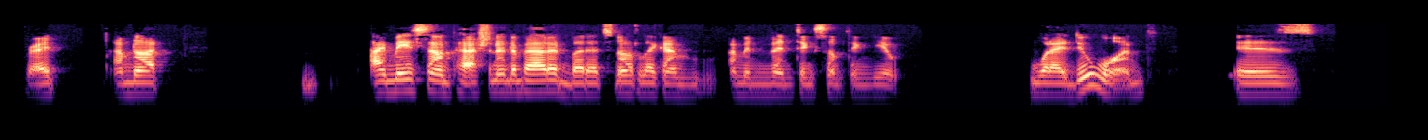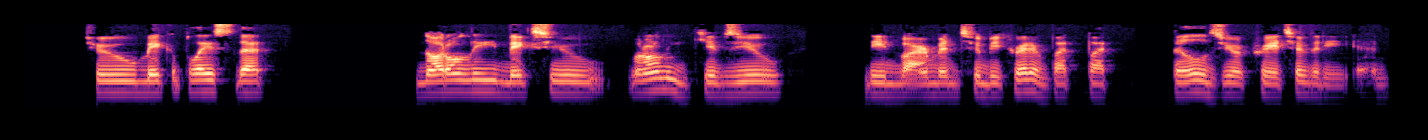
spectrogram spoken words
right i'm not i may sound passionate about it but it's not like i'm i'm inventing something new what i do want is to make a place that not only makes you not only gives you the environment to be creative but but builds your creativity and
